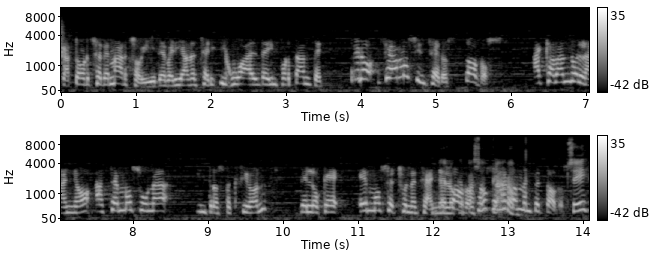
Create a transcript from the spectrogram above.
14 eh, de marzo y debería de ser igual de importante. Pero seamos sinceros, todos, acabando el año, hacemos una introspección de lo que hemos hecho en ese año. De lo todos, que pasó, absolutamente todos. Sí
